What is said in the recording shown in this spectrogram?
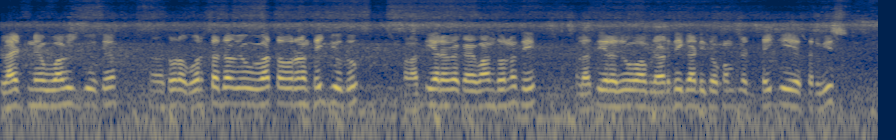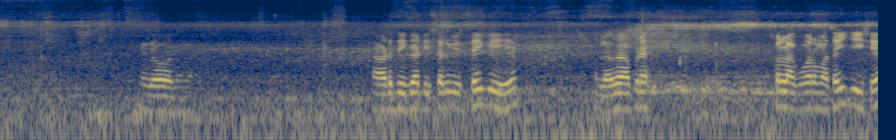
લાઇટ ને એવું આવી ગયું છે. થોડોક વરસાદ આવે એવું વાતાવરણ થઈ ગયું હતું. પણ અત્યારે હવે કાંઈ વાંધો નથી. એટલે અત્યારે જુઓ આપણે અડધી ગાડી તો કમ્પ્લીટ થઈ ગઈ છે સર્વિસ જોવો તમે. અડધી ગાડી સર્વિસ થઈ ગઈ છે. એટલે હવે આપણે કલાક વારમાં થઈ ગઈ છે.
